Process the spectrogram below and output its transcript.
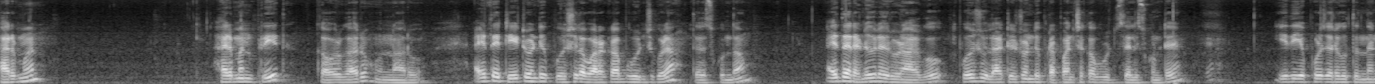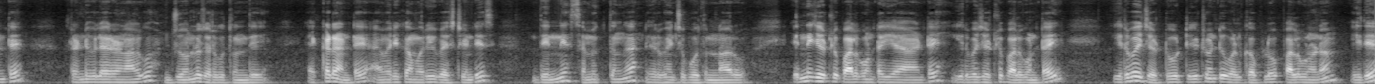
హర్మన్ హర్మన్ ప్రీత్ కౌర్ గారు ఉన్నారు. అయితే టీ ట్వంటీ పురుషుల వరల్డ్ కప్ గురించి కూడా తెలుసుకుందాం. అయితే రెండు వేల ఇరవై నాలుగు పురుషుల టీ ట్వంటీ ప్రపంచ కప్ గురించి తెలుసుకుంటే ఇది ఎప్పుడు జరుగుతుందంటే రెండు వేల ఇరవై నాలుగు జూన్లో జరుగుతుంది. ఎక్కడ అంటే అమెరికా మరియు వెస్టిండీస్ దీన్ని సంయుక్తంగా నిర్వహించబోతున్నారు. ఎన్ని జట్లు పాల్గొంటాయా అంటే ఇరవై జట్లు పాల్గొంటాయి. ఇరవై జట్టు టీ ట్వంటీ వరల్డ్ కప్లో పాల్గొనడం ఇదే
